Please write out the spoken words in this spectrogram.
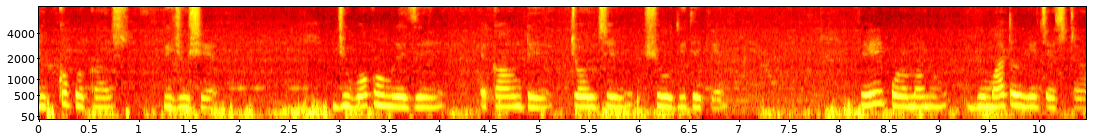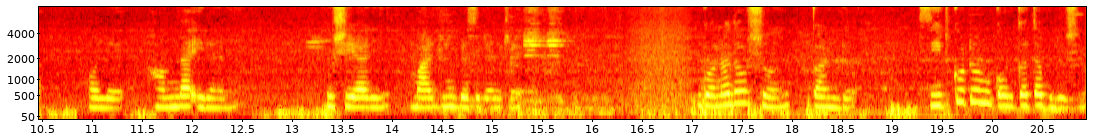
দুঃখ প্রকাশ পীযূষের যুব কংগ্রেসের অ্যাকাউন্টে চলছে সৌদি থেকে। ফের পরমাণু বোমা তৈরির চেষ্টা হলে হামলা ইরানে। হুঁশিয়ারি মার্কিন প্রেসিডেন্টের। গণদর্শন কাণ্ড। সিটকটন কলকাতা পুলিশে।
